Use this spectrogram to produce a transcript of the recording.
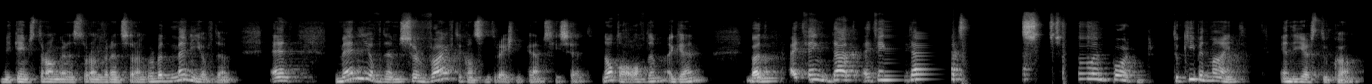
became stronger and stronger and stronger, but many of them. And many of them survived the concentration camps, he said. Not all of them, again. But. I think that I think that's so important to keep in mind in the years to come.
